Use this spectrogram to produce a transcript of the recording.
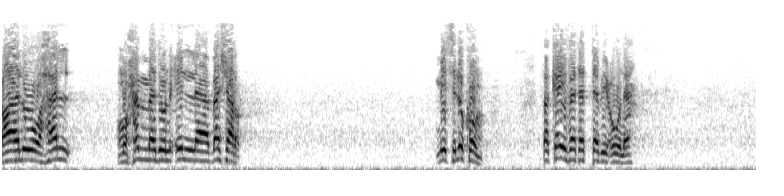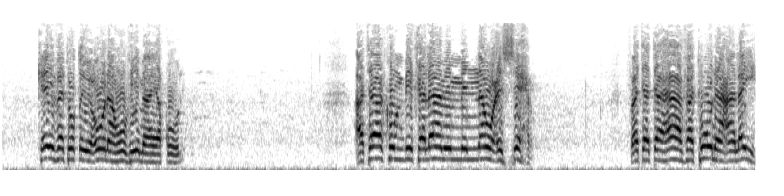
قالوا هل محمد إلا بشر مثلكم؟ فكيف تتبعونه؟ كيف تطيعونه فيما يقول؟ أتاكم بكلام من نوع السحر. فتتهافتون عليه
